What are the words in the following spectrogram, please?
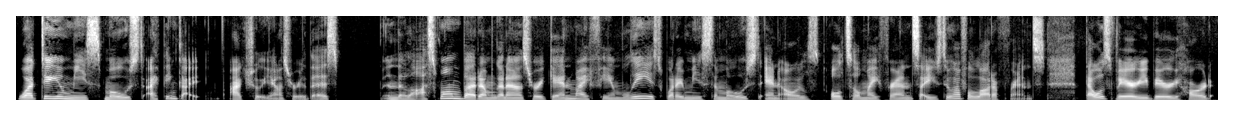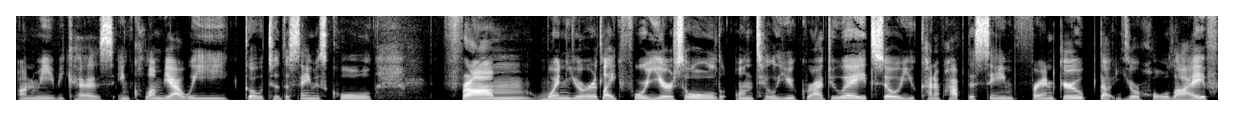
What do you miss most? I think i actually answered this in the last one but i'm going to answer again. My family is what i miss the most and also my friends. I used to have a lot of friends. That was very very hard on me because in colombia we go to the same school from when you're like four years old until you graduate. So you kind of have the same friend group that your whole life.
